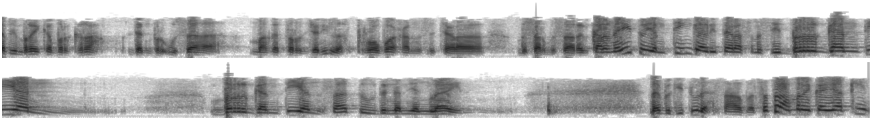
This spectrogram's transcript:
Tapi mereka bergerak dan berusaha, maka terjadilah perubahan secara besar-besaran. Karena itu yang tinggal di teras masjid bergantian. Bergantian satu dengan yang lain. Nah begitulah sahabat. Setelah mereka yakin,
